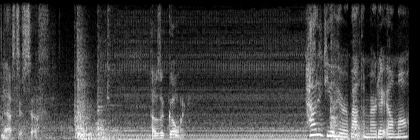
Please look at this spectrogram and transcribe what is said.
Nasty stuff. How's it going? How did you hear about the murder, Ilmo?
